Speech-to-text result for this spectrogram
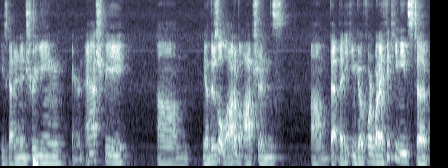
He's got an intriguing Aaron Ashby. Um, you know, there's a lot of options um, that, that he can go for, but I think he needs to.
